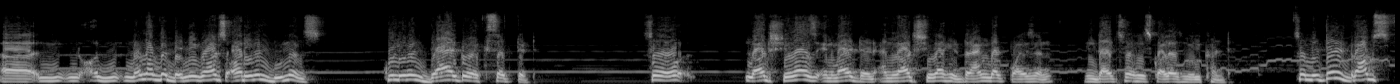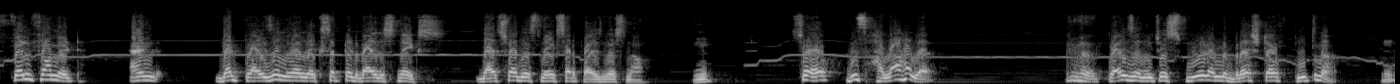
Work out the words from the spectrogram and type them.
uh, none of the demigods or even demons could even dare to accept it. So lord shiva was invited and lord shiva he drank that poison and that's why he's called as nilkant so little drops fell from it and that poison was accepted by the snakes. That's why the snakes are poisonous now. Hmm? So this halahala poison which was smeared on the breast of Putana hmm,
